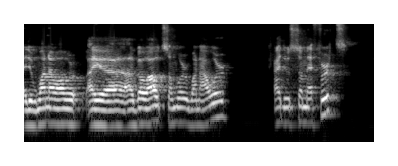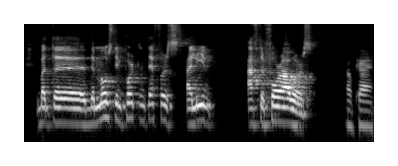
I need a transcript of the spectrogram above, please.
I do one hour. I uh, I'll go out somewhere one hour. I do some efforts, but the the most important efforts I leave after four hours. Okay.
